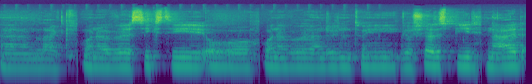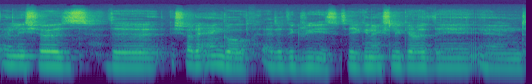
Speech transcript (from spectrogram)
um, like 1 over 60 or 1 over 120, your shutter speed. Now it only shows the shutter angle at a degrees. So you can actually go there and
